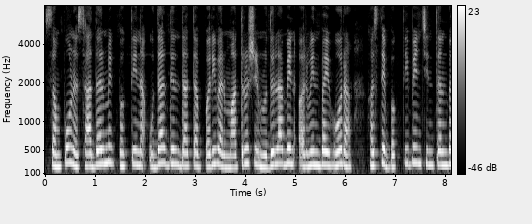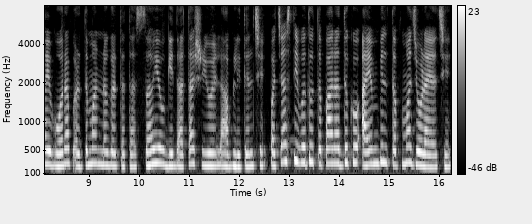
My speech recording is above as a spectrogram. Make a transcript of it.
સંપૂર્ણ સાધર્મિક ભક્તિના ઉદાર દિલદાતા પરિવાર માતૃશ્રી મૃદુલાબેન અરવિંદભાઈ વોરા હસ્તે ભક્તિબેન ચિંતનભાઈ વોરા અર્ધમાન નગર તથા સહયોગી દાતાશ્રીઓએ લાભ લીધેલ છે. પચાસથી વધુ તપારાધકો આયંબિલ તપમાં જોડાયા છે.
